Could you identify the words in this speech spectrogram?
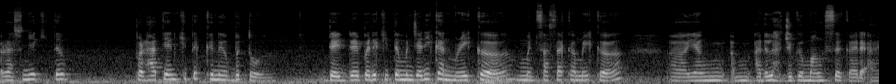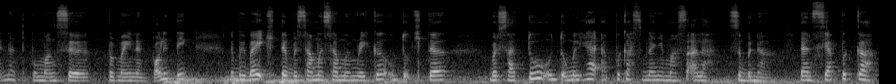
rasanya kita perhatian kita kena betul. Dar- daripada kita menjadikan mereka mensasarkan mereka uh, yang um, adalah juga mangsa keadaan ataupun mangsa permainan politik lebih baik kita bersama-sama mereka untuk kita bersatu untuk melihat apakah sebenarnya masalah sebenar dan siapakah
